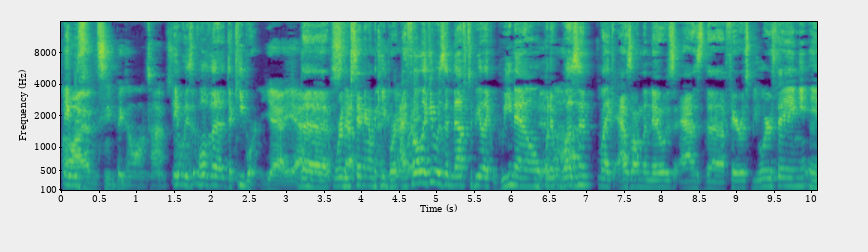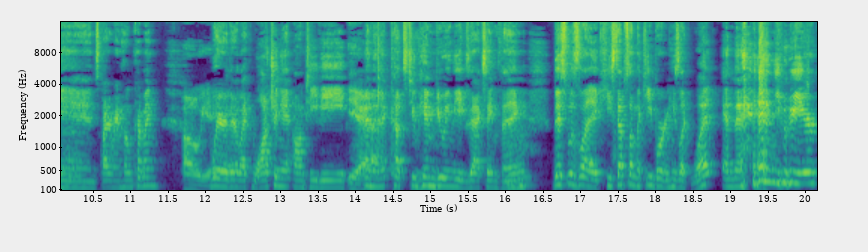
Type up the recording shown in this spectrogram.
Oh, was- I haven't seen Big in a long time. So. It was well the the keyboard. Yeah, yeah. the, where they're standing on the keyboard. I felt like it was enough to be like, we know, but it Yeah. wasn't like as on the nose as the Ferris Bueller thing in Spider-Man: Homecoming, Oh yeah. where yeah. they're like watching it on TV, Yeah. and then it cuts to him doing the exact same thing. Mhm. This was like he steps on the keyboard and he's like, "What?" And then you hear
